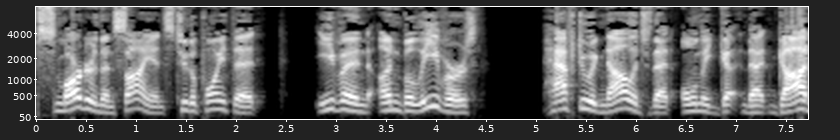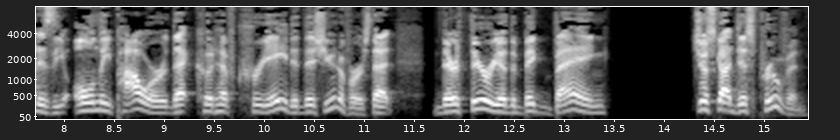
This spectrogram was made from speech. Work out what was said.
smarter than science to the point that even unbelievers have to acknowledge that only Go- that God is the only power that could have created this universe that their theory of the Big Bang just got disproven.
